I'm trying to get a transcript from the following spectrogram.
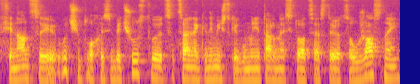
финансы очень плохо себя чувствуют, социально-экономическая и гуманитарная ситуация остается ужасной.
